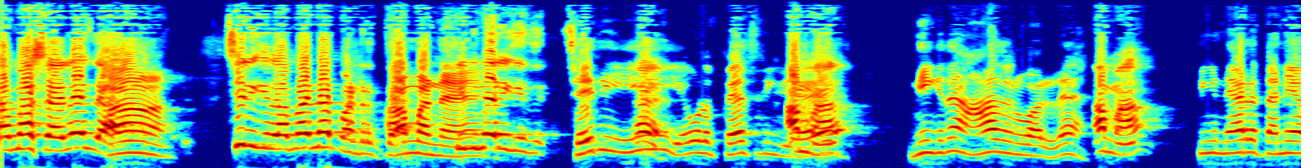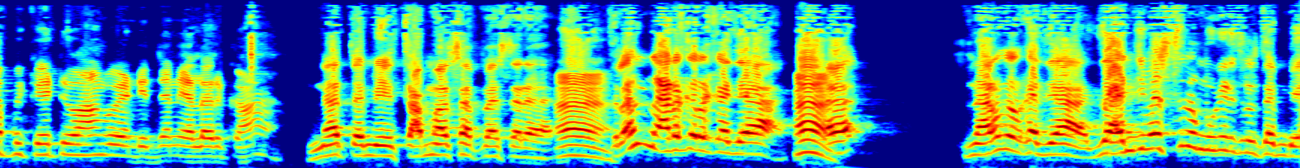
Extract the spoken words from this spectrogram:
தமாஷா. இல்ல இந்த சிரிக்கலாமா என்ன பண்றது? ஆமாண்ணே. சரி எவ்வளவு பேசுறீங்க ஆமா. நீங்க தான் ஆதரவா இல்ல? ஆமா. நீங்க நேரா தனியா போய் கேட்டு வாங்க வேண்டியது தானே எல்லாருக்கும்? என்ன தம்பி தமாஷா பேசுற? இதெல்லாம் நடக்கிற கதையா? நடக்கிற கதையா? இது அஞ்சு வருஷத்துல முடியறதுல தம்பி.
